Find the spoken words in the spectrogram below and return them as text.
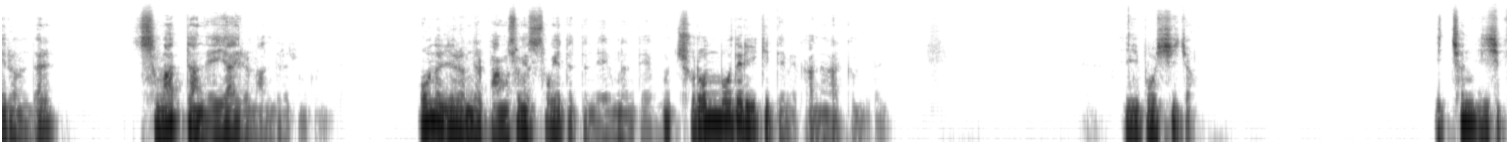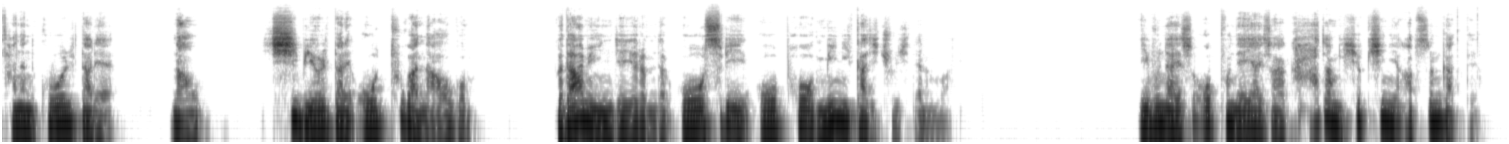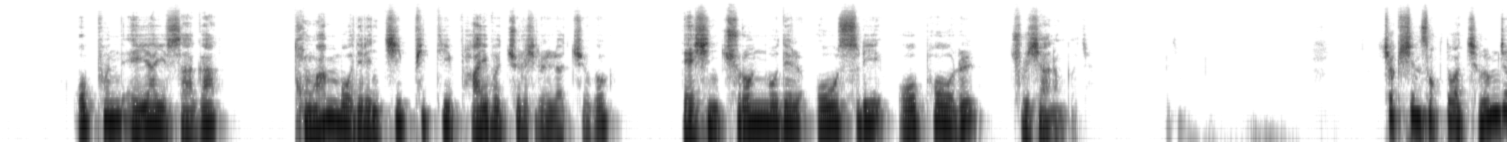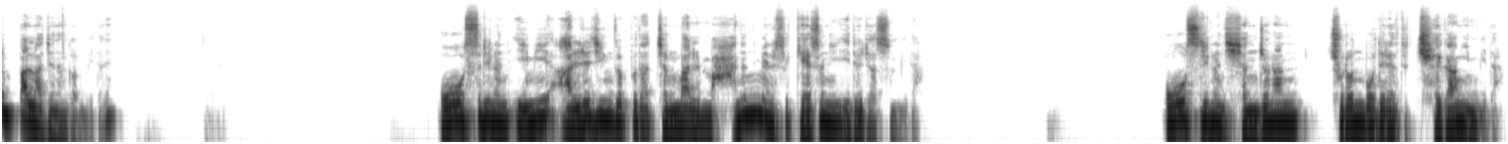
여러분들 스마트한 AI를 만들어 준 겁니다. 오늘 여러분들 방송에서 소개됐던 내용은 대부분 추론 모델이 있기 때문에 가능할 겁니다. 이 보시죠. 2024년 9월 달에 나오 12월 달에 O2가 나오고 그 다음에 이제 여러분들 O3, O4 미니까지 출시되는 모양입니다. 이 분야에서 오픈 AI사가 가장 혁신이 앞선 것 같아요. 오픈 AI사가 통합 모델인 GPT-5 출시를 늦추고 대신 추론 모델 O3, O4를 출시하는 거죠. 그죠? 혁신 속도가 점점 빨라지는 겁니다. O3는 이미 알려진 것보다 정말 많은 면에서 개선이 이루어졌습니다. O3는 현존한 추론 모델에서 최강입니다.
